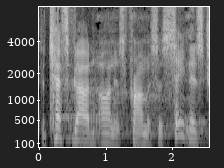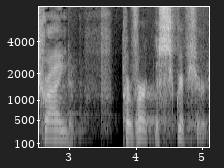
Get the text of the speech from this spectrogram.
to test God on his promises. Satan is trying to pervert the Scripture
